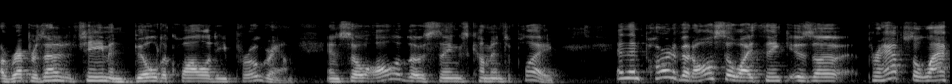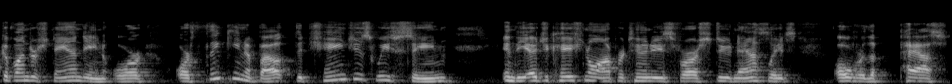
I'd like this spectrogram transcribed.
a representative team and build a quality program. And so all of those things come into play. And then part of it also, I think, is a perhaps a lack of understanding or or thinking about the changes we've seen in the educational opportunities for our student athletes over the past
